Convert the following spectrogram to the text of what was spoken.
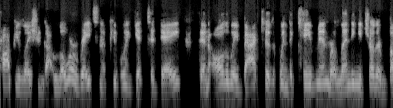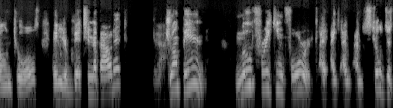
population got lower rates than the people can get today than all the way back to when the cavemen were lending each other bone tools and you're bitching about it. Yeah. Jump in, move freaking forward. I, I, I'm still just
